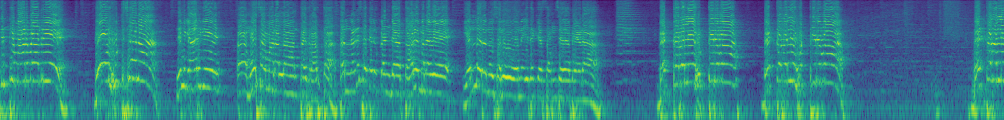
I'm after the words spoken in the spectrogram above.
ಚಿಂತೆ ಮಾಡಬೇಡ್ರಿ. ದೇವ್ರು ಹುಟ್ಟಿಸೋಣ ನಿಮ್ಗೆ ಯಾರಿಗೆ ಮೋಸ ಮಾಡಲ್ಲ ಅಂತ ಇದ್ರ ಅರ್ಥ? ತಲ್ಲಣಿಸದಿರು ಕಂಡ ತಾಳೆ ಮನವೇ, ಎಲ್ಲರನ್ನು ಸಲುವನು, ಇದಕ್ಕೆ ಸಂಶಯ ಬೇಡ. ಬೆಟ್ಟದಲ್ಲಿ ಹುಟ್ಟಿರುವ ಬೆಟ್ಟದಲ್ಲಿ ಹುಟ್ಟಿರುವ ಬೆಟ್ಟದಲ್ಲಿ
